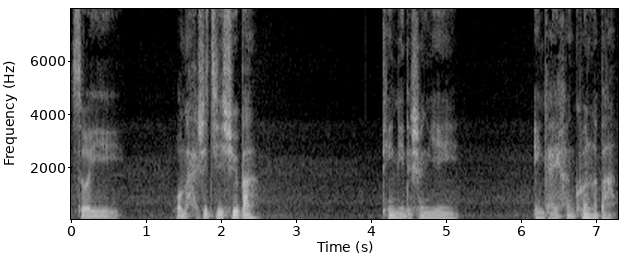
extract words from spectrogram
所以，我们还是继续吧。听你的声音。应该也很困了吧？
